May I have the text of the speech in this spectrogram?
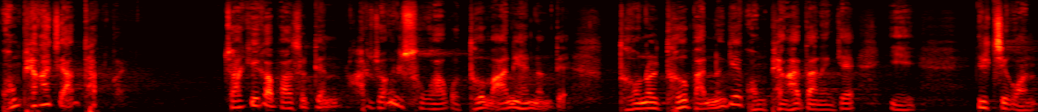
공평하지 않다는 거예요. 자기가 봤을 땐 하루 종일 수고하고 더 많이 했는데 돈을 더 받는 게 공평하다는 게 이 일찍 온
